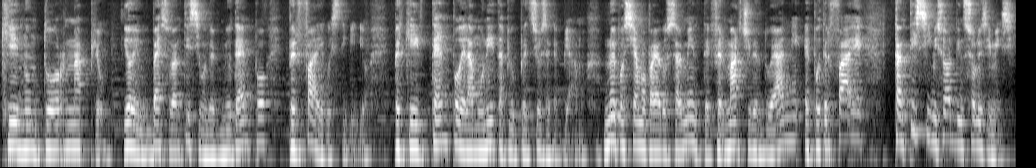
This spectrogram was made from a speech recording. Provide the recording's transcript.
che non torna più. Io investo tantissimo del mio tempo per fare questi video, perché il tempo è la moneta più preziosa che abbiamo. Noi possiamo paradossalmente fermarci per due anni e poter fare tantissimi soldi in solo sei mesi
